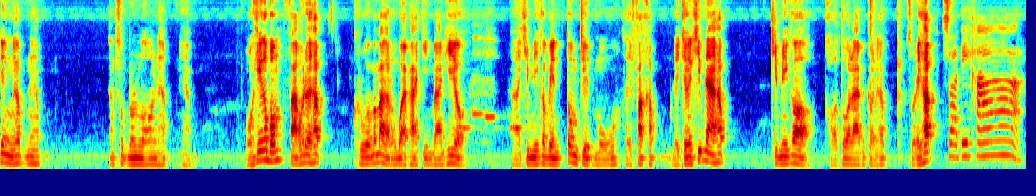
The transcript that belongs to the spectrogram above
เด้งๆเลยครับนี่ครับ น้ำซุปร้อนๆเลยครับนี่ครับ โอเคครับผม ฝากไว้ด้วยครับ ครัวมากๆกับลุงบอยพากินพาเที่ยวคลิปนี้ก็เป็นต้มจืดหมูใส่ฟักครับ เดี๋ยวเจอกันคลิปหน้าครับ คลิปนี้ก็ขอตัวลาไปก่อนครับ สวัสดีครับ สวัสดีค่ะ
